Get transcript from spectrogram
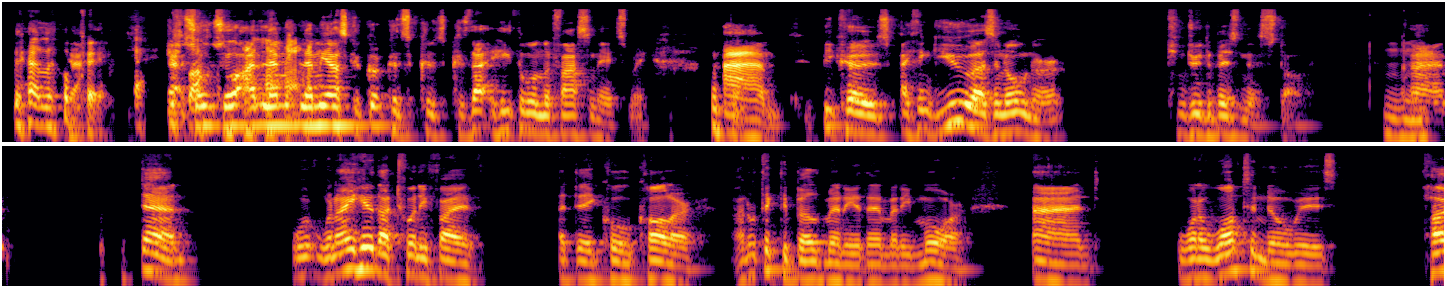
a little yeah. bit. Yeah, so, so I, let me let me ask you because because because that he's the one that fascinates me, um, because I think you as an owner can do the business stuff, mm-hmm. um, Dan, when I hear that 25 a day cold caller, I don't think they build many of them anymore. And what I want to know is how,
